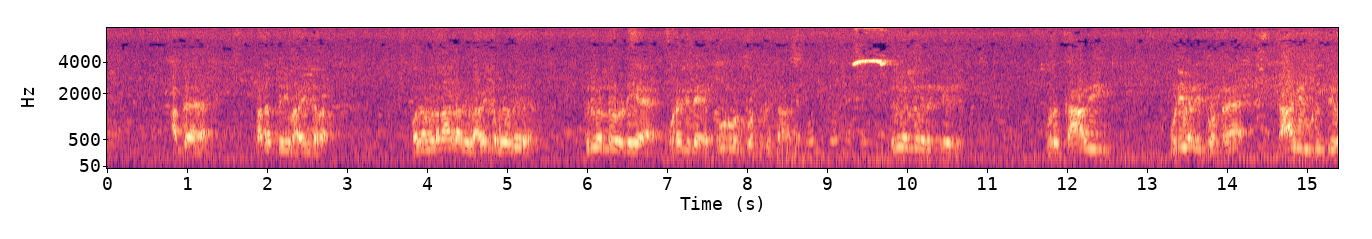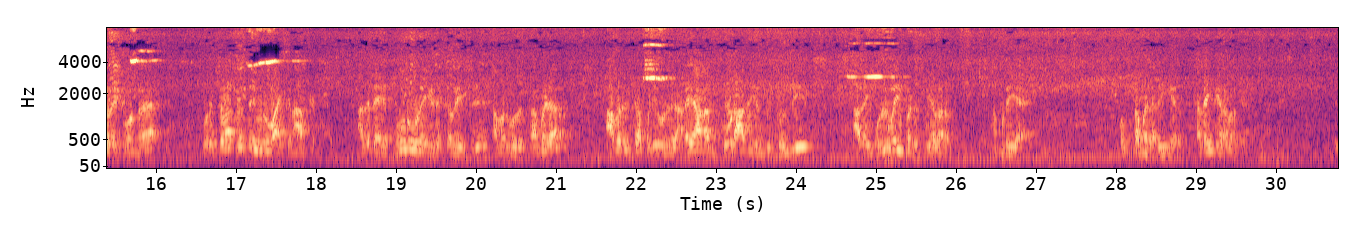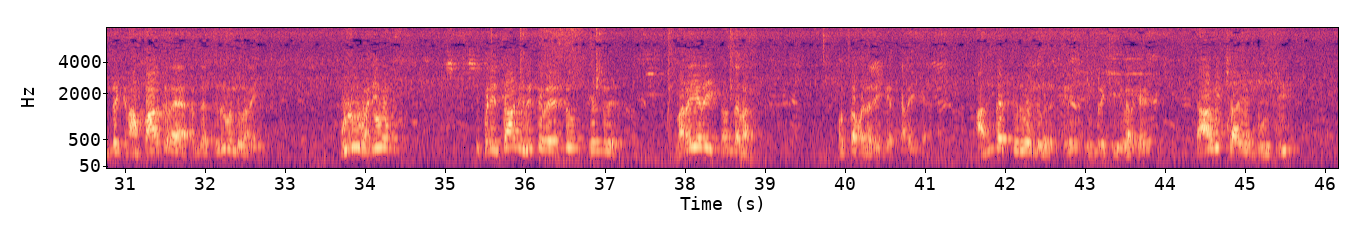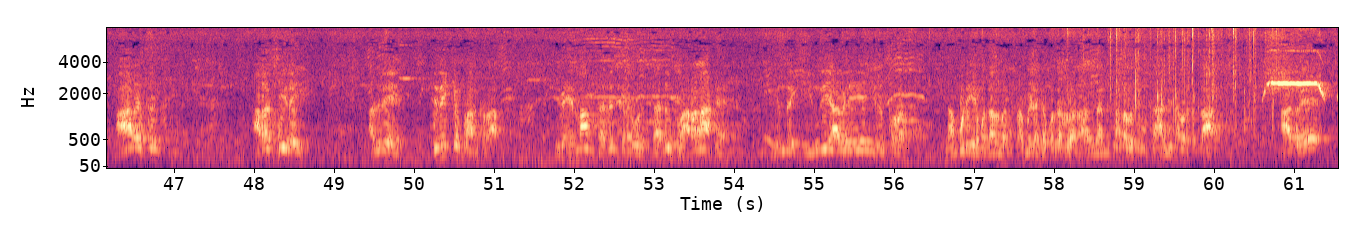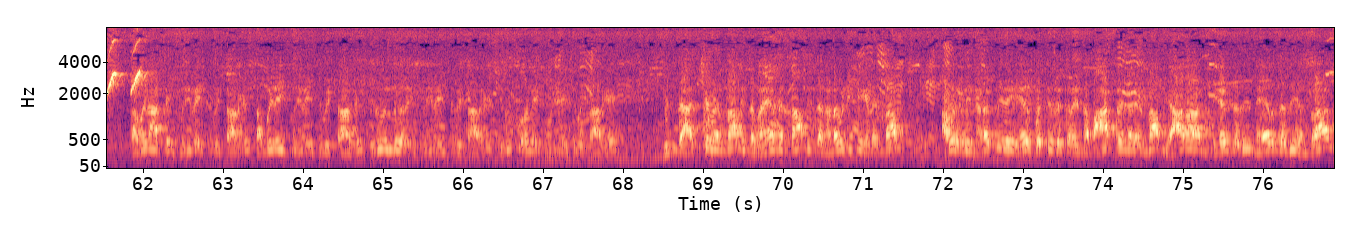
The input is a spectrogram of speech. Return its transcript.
அந்த படத்தை வரைந்தவர். முதன் முதலாக அதை வரைந்த போது திருவள்ளுவருடைய உடலிலே பூநூல் போட்டு விட்டார்கள் திருவள்ளுவருக்கு ஒரு காவி முனிவரை போன்ற காவி உடுத்தியவரை போன்ற ஒரு தோற்றத்தை உருவாக்கினார்கள். அதில் பூநூலை எடுக்க வைத்து அவர் ஒரு தமிழர் அவருக்கு அப்படி ஒரு அடையாளம் கூடாது என்று சொல்லி அதை முழுமைப்படுத்தியவர் நம்முடைய முத்தமிழ் அறிஞர் கலைஞர் அவர்கள். இன்றைக்கு நாம் பார்க்கிற அந்த திருவள்ளுவரை முழு வடிவம் இப்படித்தான் இருக்க வேண்டும் என்று வரையறை தந்தவர் முத்தமிழறிஞர் கலைஞர். அந்த திருவள்ளுவருக்கு இன்றைக்கு இவர்கள் காவிச்சாயம் பூசி ஆர்எஸ்எஸ் அரசியலை அதிலே திணிக்க பார்க்கிறார்கள். இதையெல்லாம் தடுக்கிற ஒரு தடுப்பு அரணாக இன்றைக்கு இந்தியாவிலேயே இருப்பவர் நம்முடைய முதல்வர் தமிழக முதல்வர் அண்ணன் தளபதி ஸ்டாலின் அவர்கள்தான். ஆகவே தமிழ்நாட்டை குறிவைத்து விட்டார்கள் தமிழை குறிவைத்து விட்டார்கள் திருவள்ளுவரை குறிவைத்து விட்டார்கள் திருக்குறளை குறிவைத்து விட்டார்கள். இந்த அச்சமெல்லாம் இந்த பயமெல்லாம் இந்த நடவடிக்கைகள் எல்லாம் அவர்களின் நடத்திலே ஏற்பட்டிருக்கிற இந்த மாற்றங்கள் எல்லாம் யாரால் நிகழ்ந்தது நேர்ந்தது என்றால்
